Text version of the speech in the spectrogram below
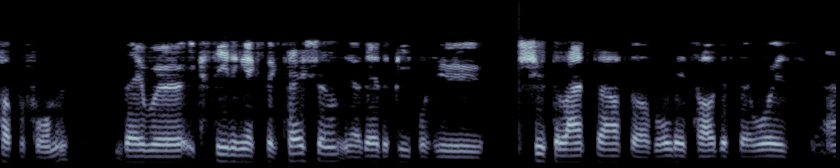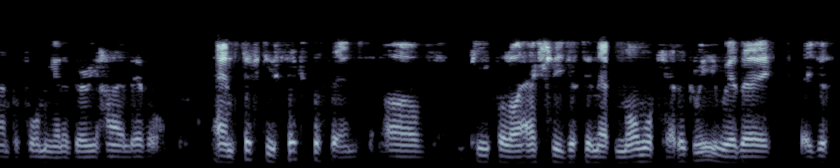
top performers. They were exceeding expectation. You know, they're the people who shoot the lights out of all their targets. They're always um, performing at a very high level. And 66% of people are actually just in that normal category where they, they're just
